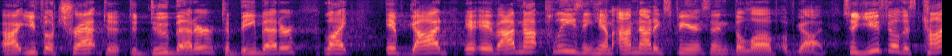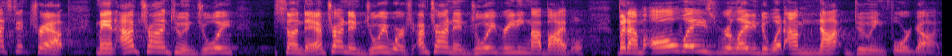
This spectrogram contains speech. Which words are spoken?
All right, you feel trapped to, to do better, to be better. Like if God, if I'm not pleasing Him, I'm not experiencing the love of God. So you feel this constant trap. Man, I'm trying to enjoy Sunday. I'm trying to enjoy worship. I'm trying to enjoy reading my Bible. But I'm always relating to what I'm not doing for God.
